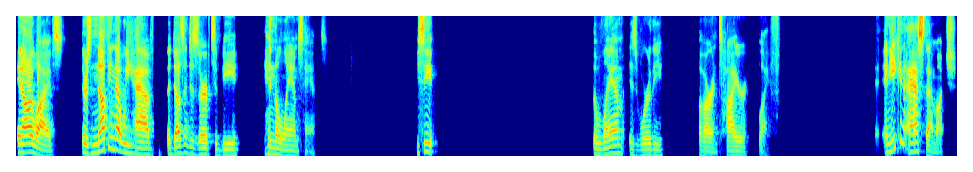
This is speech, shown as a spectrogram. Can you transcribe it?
in our lives, there's nothing that we have that doesn't deserve to be in the lamb's hands. You see, the lamb is worthy of our entire life. And he can ask that much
